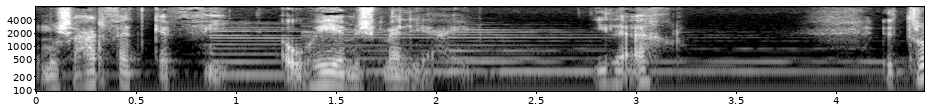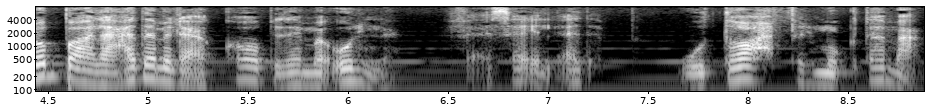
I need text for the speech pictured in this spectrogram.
ومش عارفة تكفيه أو هي مش مالية عينه. إلى آخره. اتربى على عدم العقاب زي ما قلنا في أساء الأدب وطاح في المجتمع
